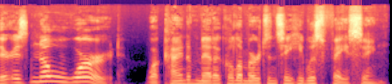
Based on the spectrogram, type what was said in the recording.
There is no word what kind of medical emergency he was facing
